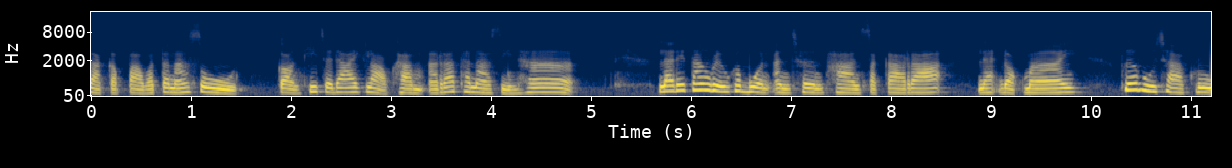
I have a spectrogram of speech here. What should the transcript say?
จักรกับป่าวัตนสูตร ก่อนที่จะได้กล่าวคำอาราธนาศีลห้าและได้ตั้งริ้วขบวนอัญเชิญพานสักการะ และดอกไม้ เพื่อบูชาครู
